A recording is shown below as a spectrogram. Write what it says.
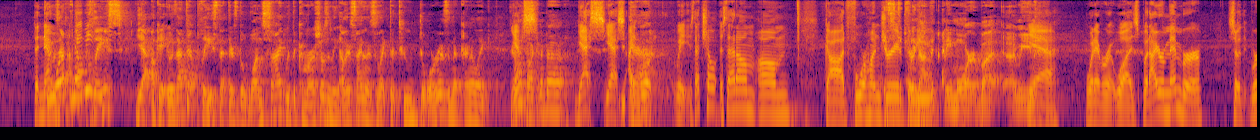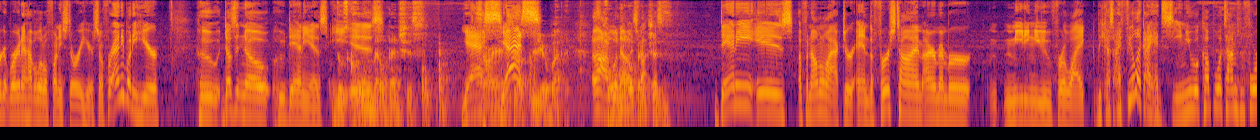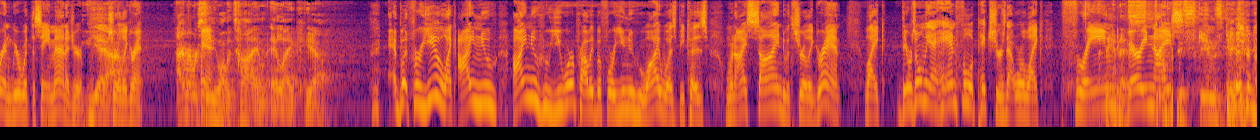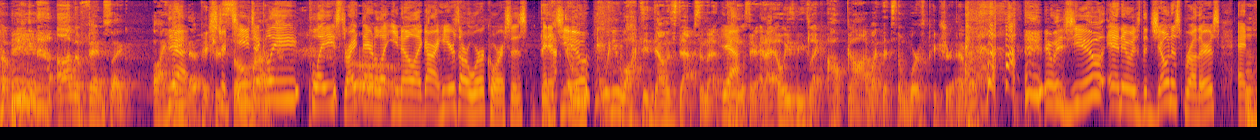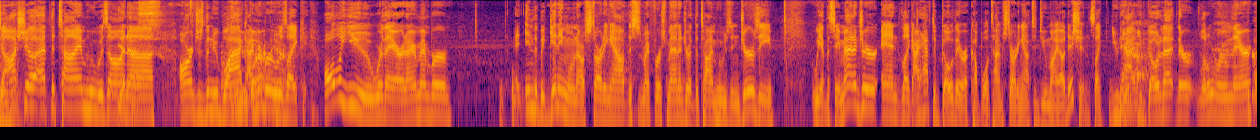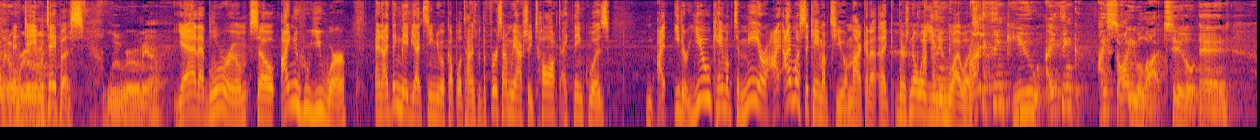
the network, It was at maybe. that place. Yeah. Okay. It was at that place that there's the one side with the commercials and the other side, and there's like the two doors, and they're kind of like. You know Yes. what I'm talking about? Yes, yes. I, Yeah. or, wait, is that Chel- is that um um, God, four It's hundred definitely not there anymore, but I mean. Yeah, whatever it was. But I remember. So th- we're we're gonna have a little funny story here. So for anybody here who doesn't know who Danny is, he Those cold is metal benches. Yes, Sorry, yes. you, but Ah, well, no, it's fine. Listen. Danny is a phenomenal actor, and the first time I remember meeting you for like because I feel like I had seen you a couple of times before, and we were with the same manager, Yeah. Shirley Grant. I remember seeing And- you all the time, and like, yeah. but for you like i knew i knew who you were probably before you knew who i was because when i signed with shirley grant like there was only a handful of pictures that were like framed very nice skins picture of me on the fence, like, oh, I yeah hate that picture so much. strategically placed right there to let you know like all right here's our workhorses They and it's you when you walked in down the steps and that Yeah. thing was there, and I always be like, "Oh God, what? That's the worst picture ever." it was you and it was the jonas brothers and Dascha at the time who was on Mm-hmm. Yes. uh orange is the new black New i remember Black, it was yeah. like all of you were there and i remember in the beginning when I was starting out, this is my first manager at the time who was in Jersey. We had the same manager, and like I have to go there a couple of times starting out to do my auditions. Like you'd have you'd go to that their little room there, little and Dave would tape us. Blue room, yeah. Yeah, that blue room. So I knew who you were, and I think maybe I'd seen you a couple of times, but the first time we actually talked, I think was. I, either you came up to me or I, I must have came up to you. I'm not gonna like. There's no way you knew who I was. I think you. I think I saw you a lot too, and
